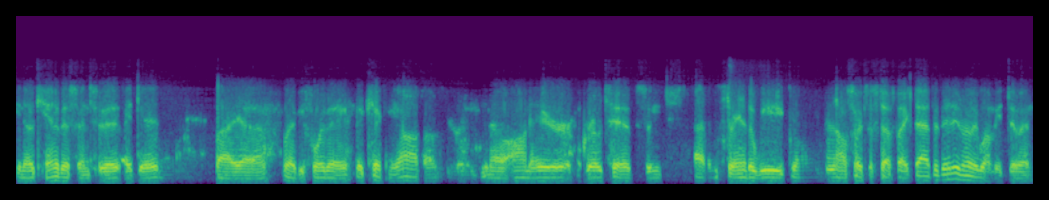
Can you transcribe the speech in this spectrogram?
you know, cannabis into it, I did by uh, right before they they kicked me off. I was doing you know on air grow tips and having strain of the week and doing all sorts of stuff like that that they didn't really want me doing.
